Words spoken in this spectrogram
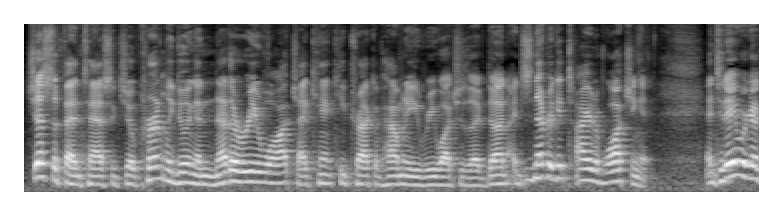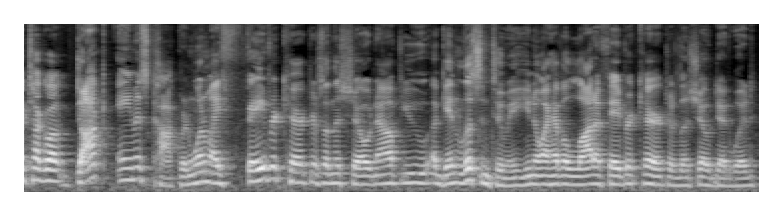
Just a fantastic show. Currently doing another rewatch. I can't keep track of how many rewatches I've done. I just never get tired of watching it. And today we're going to talk about Doc Amos Cochran, one of my favorite characters on the show. Now, if you, again, listen to me, you know I have a lot of favorite characters on the show, Deadwood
